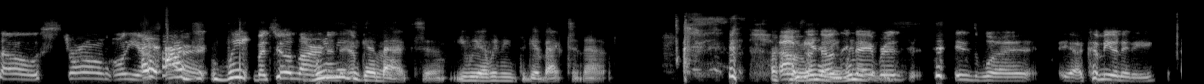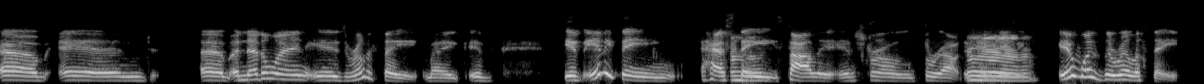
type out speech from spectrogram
so strong on your I heart? j- we but you'll learn. we need to get back to yeah, Yeah. we need to get back to that. Um, so nosy neighbors is one, yeah, community. Um, and um, another one is real estate. Like if if anything has Mhm. stayed solid and strong throughout the pandemic, Mm. it was the real estate.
